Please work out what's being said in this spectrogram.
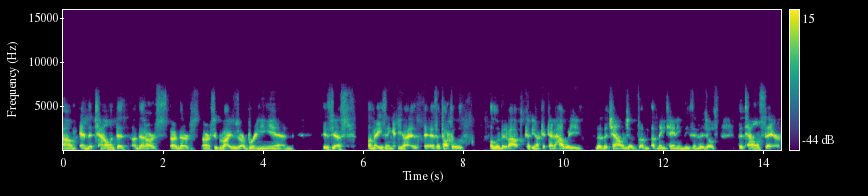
um, and the talent that that our that our, our supervisors are bringing in is just amazing. You know, as, as I talked a, a little bit about, you know, kind of how we the the challenge of, of, of maintaining these individuals, the talent's there,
